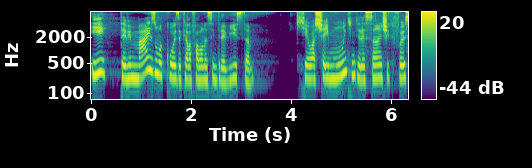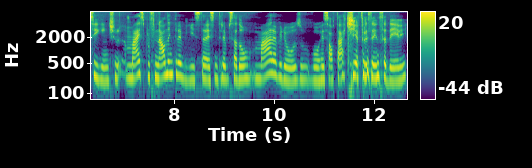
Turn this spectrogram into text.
E teve mais uma coisa que ela falou nessa entrevista que eu achei muito interessante, que foi o seguinte, mais pro final da entrevista, esse entrevistador maravilhoso, vou ressaltar aqui a presença dele,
